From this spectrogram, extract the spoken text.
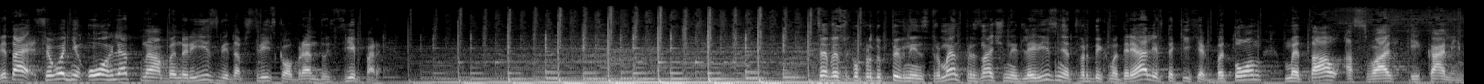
Вітаю! Сьогодні огляд на бензоріз від австрійського бренду Zipper. Це високопродуктивний інструмент, призначений для різання твердих матеріалів, таких як бетон, метал, асфальт і камінь,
